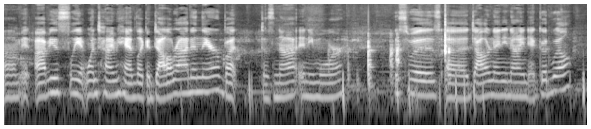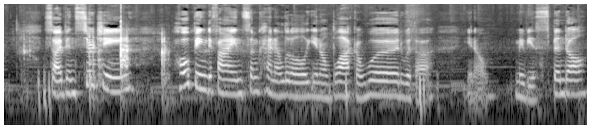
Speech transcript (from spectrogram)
um, it obviously at one time had like a dowel rod in there, but does not anymore. This was a $1.99 at Goodwill. So I've been searching, hoping to find some kind of little, you know, block of wood with a, you know, maybe a spindle.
